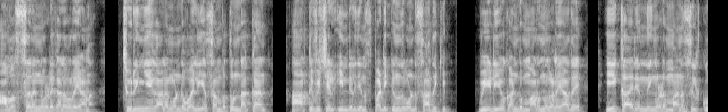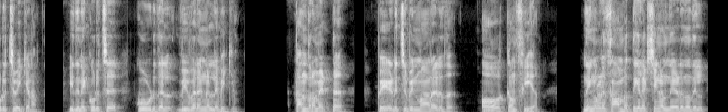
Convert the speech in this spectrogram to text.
അവസരങ്ങളുടെ കലവറയാണ്. ചുരുങ്ങിയ കാലം കൊണ്ട് വലിയ സമ്പത്ത് ഉണ്ടാക്കാൻ ആർട്ടിഫിഷ്യൽ ഇന്റലിജൻസ് പഠിക്കുന്നത് കൊണ്ട് സാധിക്കും. വീഡിയോ കണ്ടും മറന്നുകളയാതെ ഈ കാര്യം നിങ്ങളുടെ മനസ്സിൽ കുറിച്ചു വയ്ക്കണം ഇതിനെക്കുറിച്ച് കൂടുതൽ വിവരങ്ങൾ ലഭിക്കും. തന്ത്രം എട്ട്. പേടിച്ചു പിന്മാറരുത്. ഓവർകം ഫിയർ നിങ്ങളുടെ സാമ്പത്തിക ലക്ഷ്യങ്ങൾ നേടുന്നതിൽ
